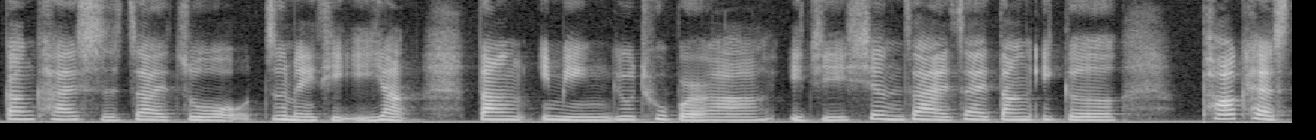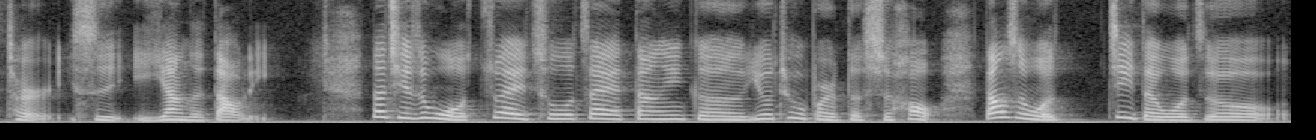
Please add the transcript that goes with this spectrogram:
刚开始在做自媒体一样，当一名 YouTuber 啊，以及现在在当一个。Podcaster 是一样的道理。那其实我最初在当一个 YouTuber 的时候，当时我记得我只有，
